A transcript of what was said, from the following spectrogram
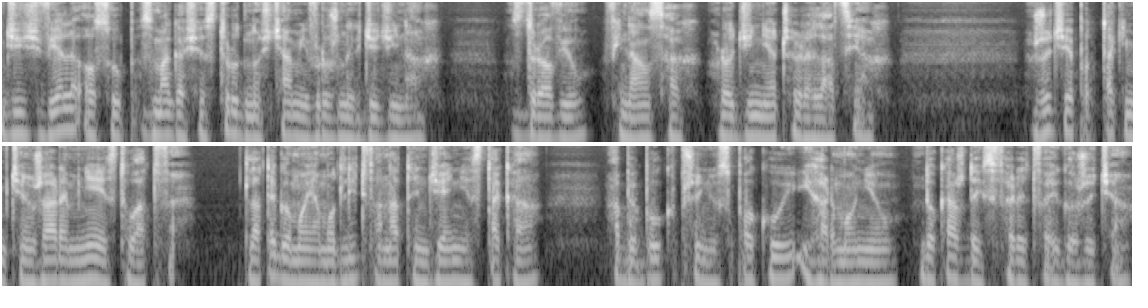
Dziś wiele osób zmaga się z trudnościami w różnych dziedzinach zdrowiu, finansach, rodzinie czy relacjach. Życie pod takim ciężarem nie jest łatwe. Dlatego moja modlitwa na ten dzień jest taka, aby Bóg przyniósł pokój i harmonię do każdej sfery Twojego życia.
